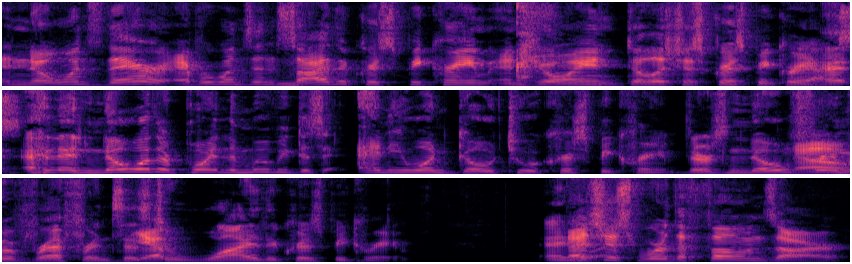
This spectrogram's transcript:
And no one's there. Everyone's inside the Krispy Kreme enjoying delicious Krispy And, Kremes. and at no other point in the movie does anyone go to a Krispy Kreme. There's no, No. frame of reference as Yep. to why the Krispy Kreme. Anyway. That's just where the phones are.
